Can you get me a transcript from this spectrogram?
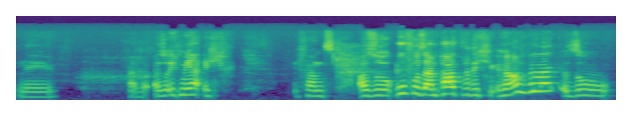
nee. Also ich mir, ich, ich fand's, also UFO sein Part würde ich hören vielleicht, so,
